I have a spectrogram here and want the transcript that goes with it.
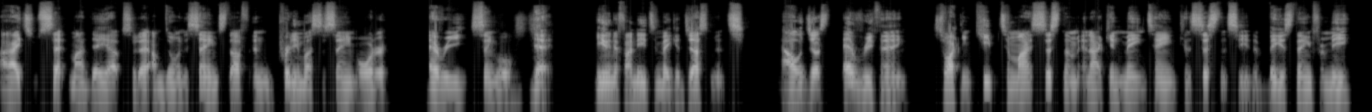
I like to set my day up so that I'm doing the same stuff in pretty much the same order every single day. Even if I need to make adjustments, I'll adjust everything so I can keep to my system and I can maintain consistency. The biggest thing for me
